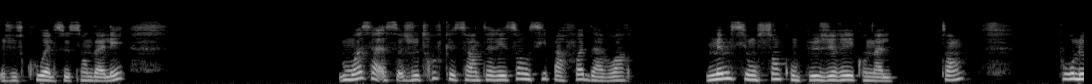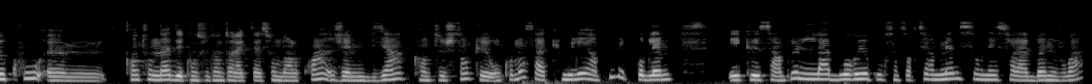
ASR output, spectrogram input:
jusqu'où elle se sent d'aller. Moi, ça, je trouve que c'est intéressant aussi parfois d'avoir, même si on sent qu'on peut gérer et qu'on a le temps, pour le coup, euh, quand on a des consultantes en lactation dans le coin, j'aime bien quand je sens qu'on commence à accumuler un peu les problèmes et que c'est un peu laborieux pour s'en sortir, même si on est sur la bonne voie.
